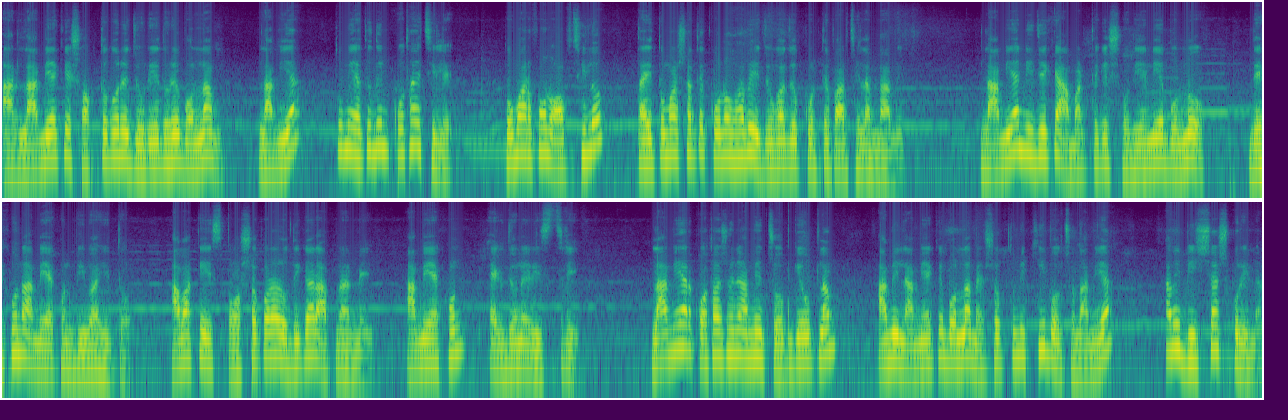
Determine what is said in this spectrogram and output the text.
আর লামিয়াকে শক্ত করে জড়িয়ে ধরে বললাম, লামিয়া, তুমি এতদিন কোথায় ছিলে? তোমার ফোন অফ ছিল, তাই তোমার সাথে কোনোভাবেই যোগাযোগ করতে পারছিলাম না আমি। লামিয়া নিজেকে আমার থেকে সরিয়ে নিয়ে বলল, দেখুন, আমি এখন বিবাহিত। আমাকে স্পর্শ করার অধিকার আপনার নেই। আমি এখন একজনের স্ত্রী। লামিয়ার কথা শুনে আমি চমকে উঠলাম। আমি লামিয়াকে বললাম, এসব তুমি কি বলছো লামিয়া? আমি বিশ্বাস করি না।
